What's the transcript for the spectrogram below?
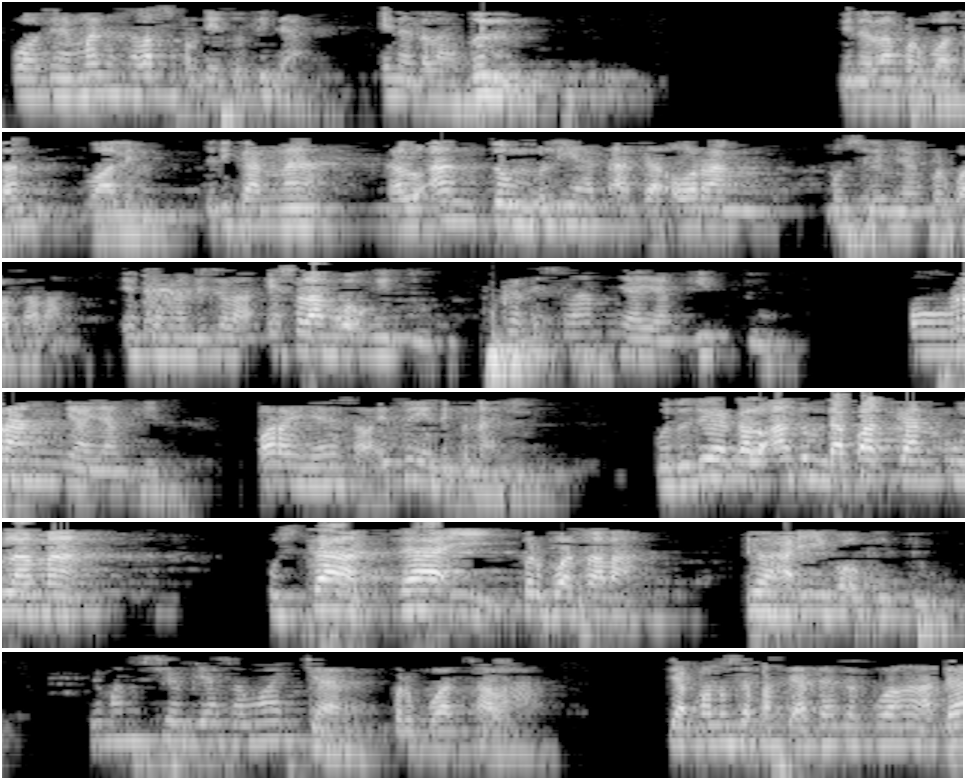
Bahwasanya mana salah seperti itu. Tidak. Ini adalah bel. Ini adalah perbuatan walim. Jadi karena kalau antum melihat ada orang muslim yang berbuat salah, eh jangan dicela. Islam kok gitu? Bukan Islamnya yang gitu. Orangnya yang gitu. Orangnya yang salah. Itu yang dibenahi. Betul juga kalau antum mendapatkan ulama, ustaz, dai berbuat salah. Dai kok gitu? Ya manusia biasa wajar berbuat salah. Tiap manusia pasti ada kekurangan, ada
